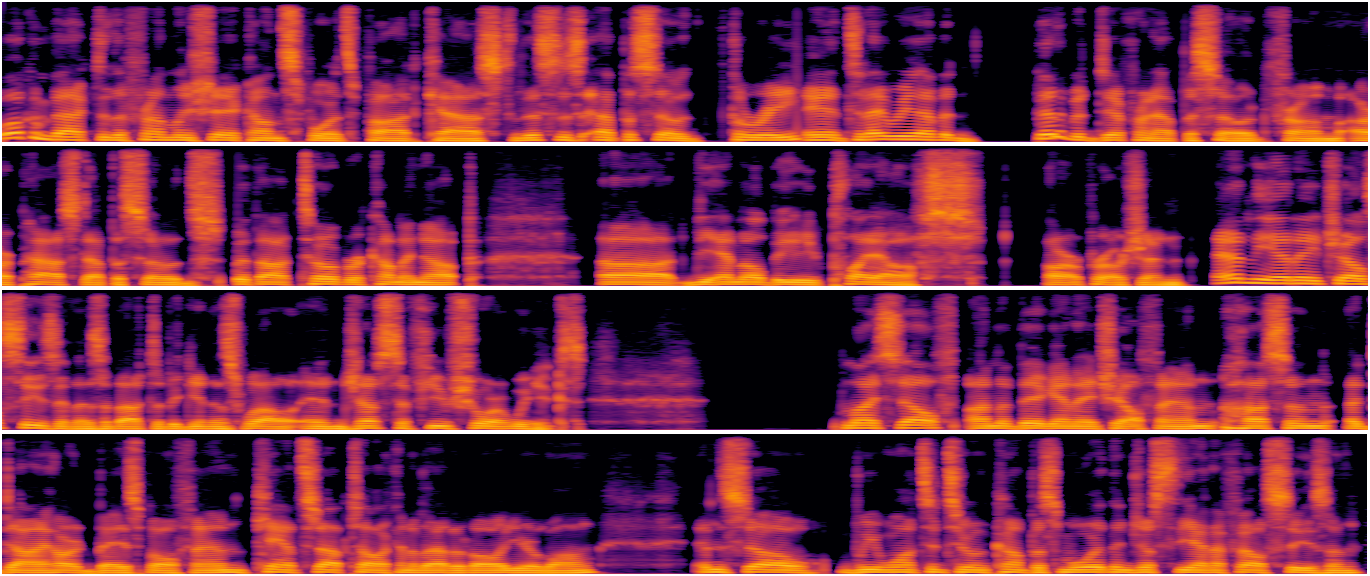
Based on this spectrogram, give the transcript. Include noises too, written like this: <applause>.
Welcome back to the Friendly Shake on Sports podcast. This is episode three, and today we have a bit of a different episode from our past episodes. With October coming up, uh, the MLB playoffs are approaching, and the NHL season is about to begin as well in just a few short weeks. Myself, I'm a big NHL fan. Hassan, a diehard baseball fan. Can't stop talking about it all year long. And so we wanted to encompass more than just the NFL season.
